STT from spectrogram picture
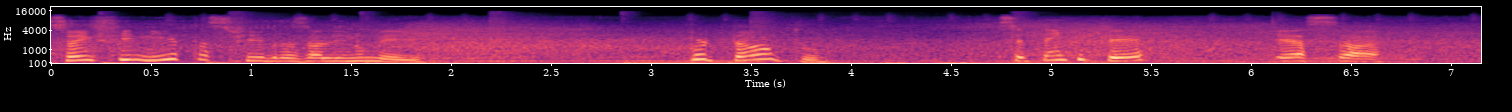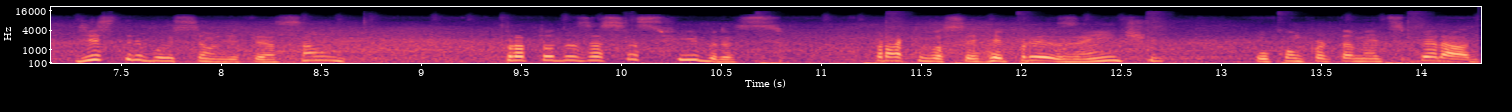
são infinitas fibras ali no meio. Portanto, você tem que ter essa distribuição de tensão para todas essas fibras, para que você represente o comportamento esperado.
